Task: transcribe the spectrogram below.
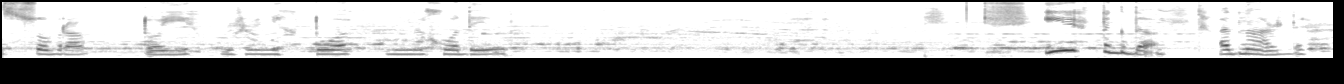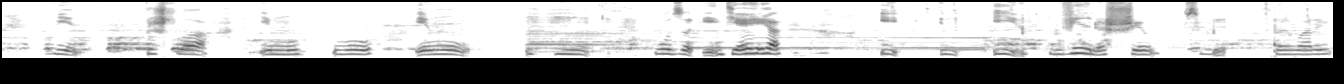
собрав, то їх вже ніхто не знаходив. И тогда однажды він пришла ему в ему м, пузо ідея, і, і, він вирішив собі переварити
